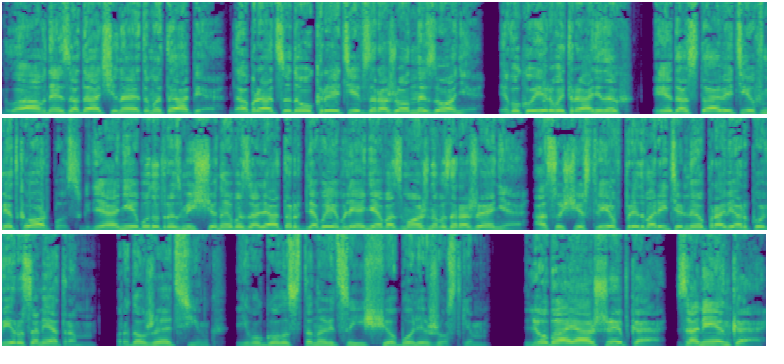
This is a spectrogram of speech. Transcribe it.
Главная задача на этом этапе — добраться до укрытий в зараженной зоне, эвакуировать раненых и доставить их в медкорпус, где они будут размещены в изолятор для выявления возможного заражения, осуществив предварительную проверку вирусометром. Продолжает Синг. Его голос становится еще более жестким. «Любая ошибка, заминка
